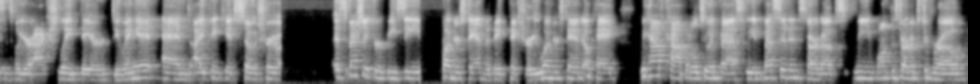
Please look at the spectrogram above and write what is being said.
is until you're actually there doing it. And I think it's so true, especially for VC. Understand the big picture. You understand, okay, we have capital to invest. We invested in startups. We want the startups to grow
